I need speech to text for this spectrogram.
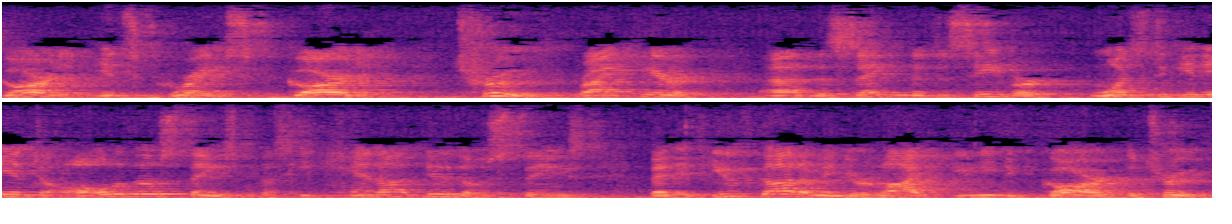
Guard it. It's grace. Guard it. Truth. Right here uh, the Satan, the deceiver, wants to get into all of those things because he cannot do those things. But if you've got them in your life, you need to guard the truth.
